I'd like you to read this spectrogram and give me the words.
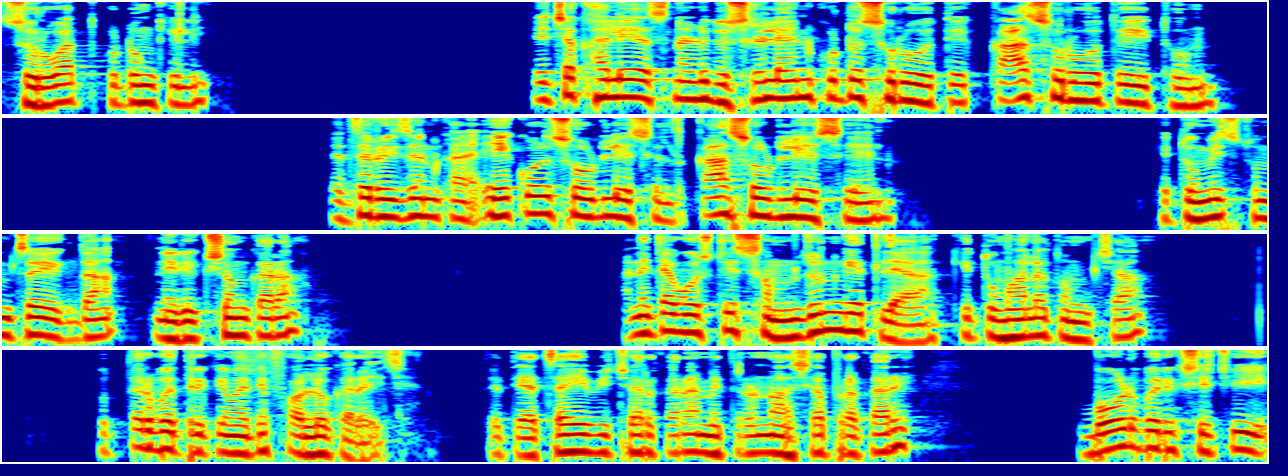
सुरुवात कुठून केली? त्याच्याखाली असणारी दुसरी लाईन कुठं सुरू होते? का सुरू होते इथून? त्याचं रिझन काय? एक ओळ सोडली असेल तर का सोडली असेल? हे तुम्हीच तुमचं एकदा निरीक्षण करा. आणि त्या गोष्टी समजून घेतल्या की तुम्हाला तुमच्या उत्तरपत्रिकेमध्ये फॉलो करायचे. तर त्याचाही विचार करा. मित्रांनो अशा प्रकारे बोर्ड परीक्षेची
